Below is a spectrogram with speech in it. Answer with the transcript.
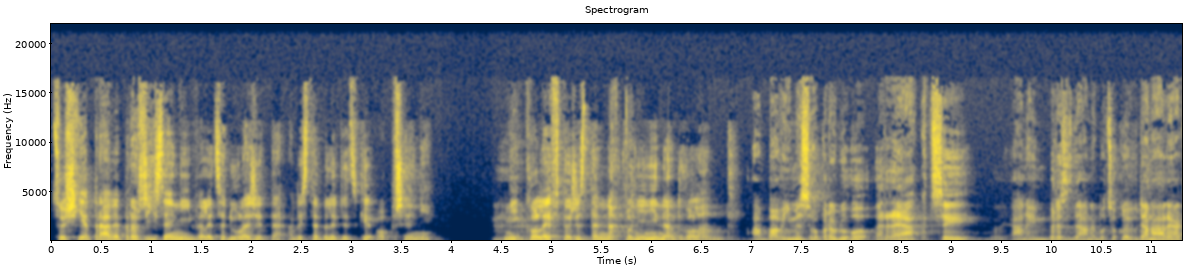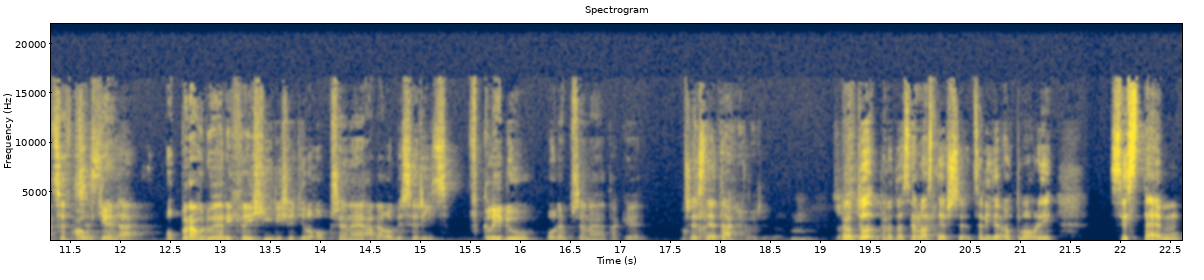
Což je právě pro řízení velice důležité, abyste byli vždycky opřeni. Hmm. Nikoliv to, že jste nakloněni nad volant. A bavíme se opravdu o reakci, já nevím, brzda nebo cokoliv, daná reakce v Přesně autě. Tak. Opravdu je rychlejší, když je tělo opřené a dalo by se říct v klidu podepřené, tak je... No, Přesně tak. Hmm. Proto, proto se vlastně celý ten automobilový systém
